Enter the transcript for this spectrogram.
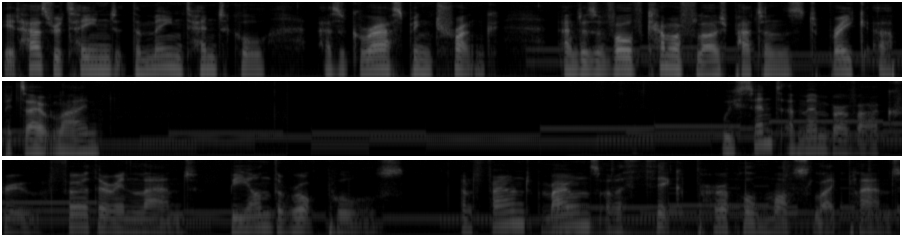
It has retained the main tentacle as a grasping trunk and has evolved camouflage patterns to break up its outline. We sent a member of our crew further inland, beyond the rock pools, and found mounds of a thick purple moss like plant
